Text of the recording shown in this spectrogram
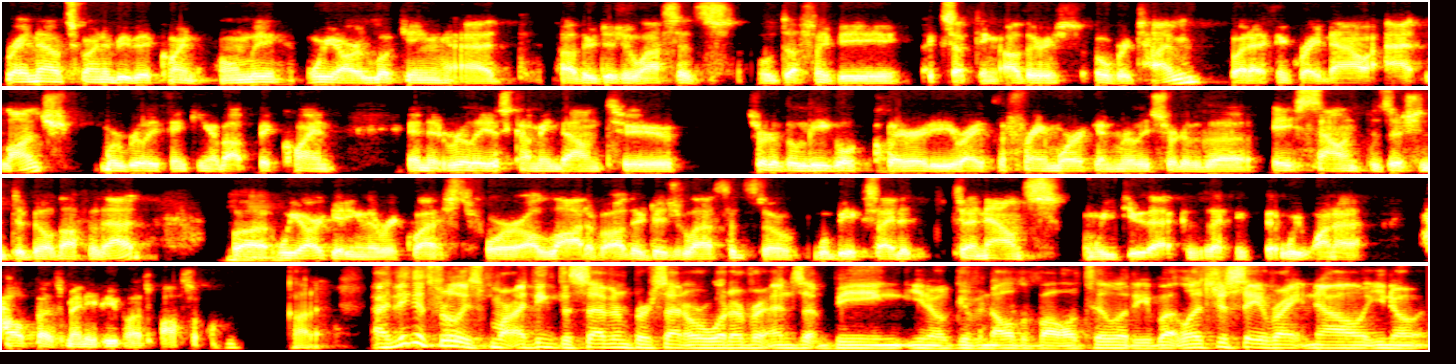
Right now, it's going to be Bitcoin only. We are looking at other digital assets. We'll definitely be accepting others over time. But I think right now at launch, we're really thinking about Bitcoin. And it really is coming down to sort of the legal clarity, right? The framework and really sort of the a sound position to build off of that. But mm-hmm. we are getting the request for a lot of other digital assets. So we'll be excited to announce when we do that because I think that we want to help as many people as possible. Got it. I think it's really smart. I think the 7% or whatever ends up being, you know, given all the volatility, but let's just say right now, you know,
